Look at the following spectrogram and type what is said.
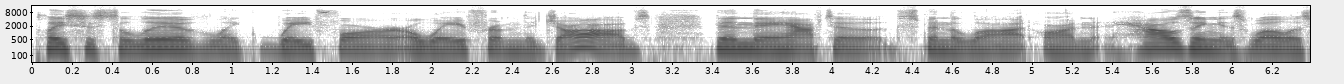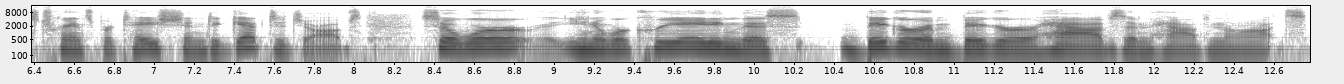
places to live like way far away from the jobs, then they have to spend a lot on housing as well as transportation to get to jobs. So we're, you know, we're creating this bigger and bigger haves and have-nots.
